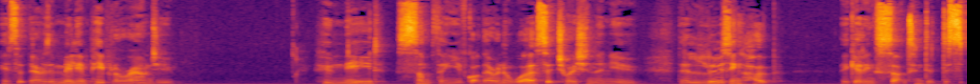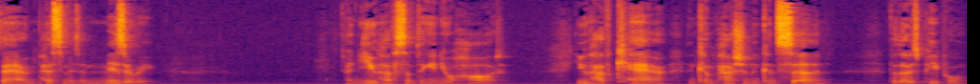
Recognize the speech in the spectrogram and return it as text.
is that there is a million people around you who need something you've got. They're in a worse situation than you. They're losing hope. They're getting sucked into despair and pessimism, and misery. And you have something in your heart. You have care and compassion and concern for those people.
